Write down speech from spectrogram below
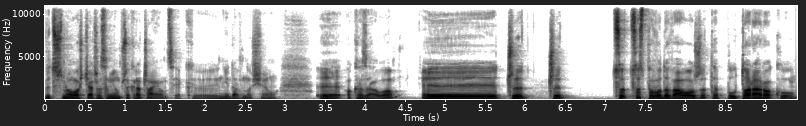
wytrzymałości, a czasami ją przekraczając, jak niedawno się okazało. Y, czy, czy co, co spowodowało, że te półtora roku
